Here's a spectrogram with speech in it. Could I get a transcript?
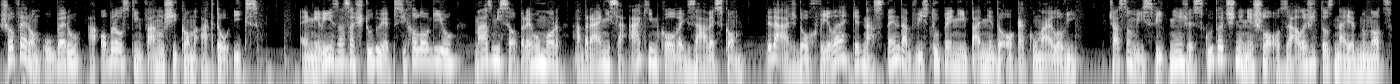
šoférom Uberu a obrovským fanúšikom aktov X. Emily zasa študuje psychológiu, má zmysel pre humor a bráni sa akýmkoľvek záväzkom. Teda až do chvíle, keď na stand-up vystúpení padne do oka Kumailovi. Časom vysvitne, že skutočne nešlo o záležitosť na jednu noc.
